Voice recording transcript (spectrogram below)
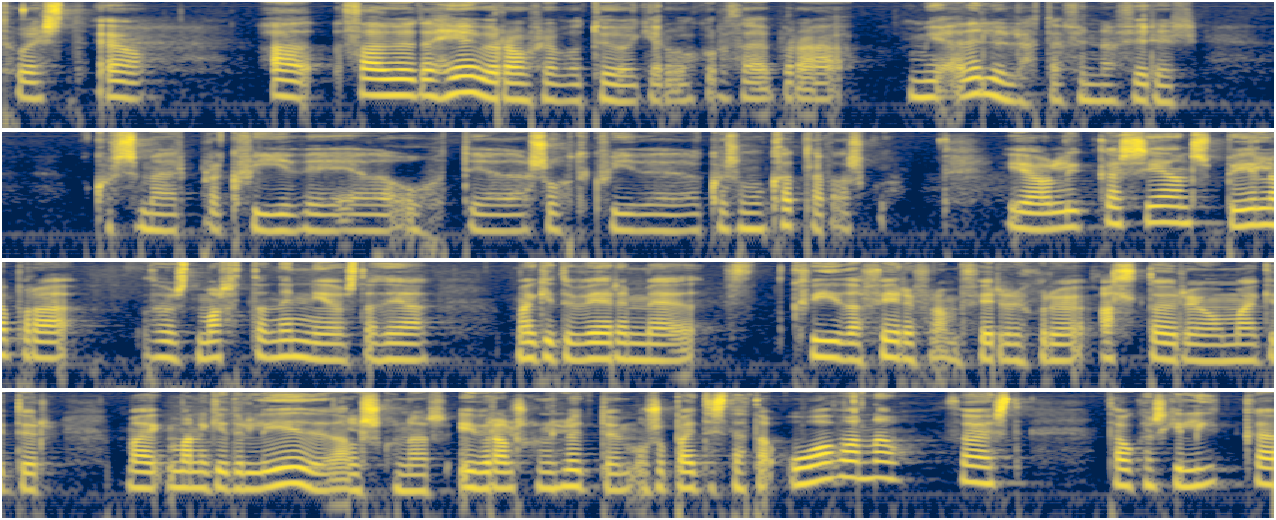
þú veist, Já, að það auðvitað hefur áhrif á tögakerfi okkur og það er bara mjög eðlilegt að finna fyrir hvort sem það er bara kvíði eða ótti eða sótt kvíði eða hvað sem hún kallar það sko. Já, líka síðan spila bara, þú veist, martan inn í þú veist, að því að maður getur verið með kvíða fyrirfram fyrir ykkur allt öðru og maður getur, manni getur liðið alls konar, yfir alls konar hlutum og svo bætist þetta ofan á, þú veist þá kannski líka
